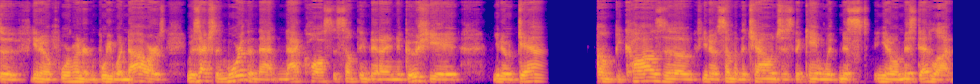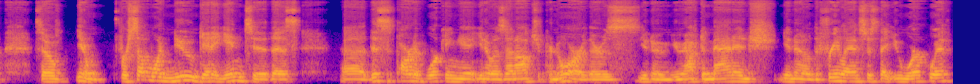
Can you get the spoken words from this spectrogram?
of you know four hundred and forty one dollars. It was actually more than that, and that cost is something that I negotiated you know down because of you know some of the challenges that came with miss you know a missed deadline. So you know for someone new getting into this, uh, this is part of working you know as an entrepreneur. There's you know you have to manage you know the freelancers that you work with.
